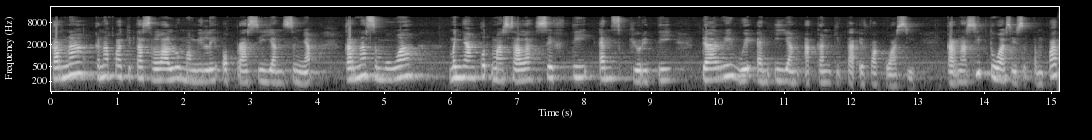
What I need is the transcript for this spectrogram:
Karena kenapa kita selalu memilih operasi yang senyap? Karena semua menyangkut masalah safety and security dari WNI yang akan kita evakuasi. Karena situasi setempat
